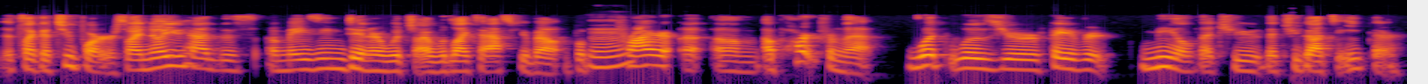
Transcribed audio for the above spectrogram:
it's like a two-parter. So I know you had this amazing dinner, which I would like to ask you about. But Mhm. prior, uh, um, apart from that, what was your favorite meal that you that you got to eat there?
